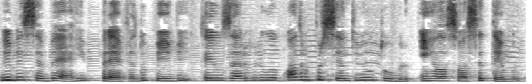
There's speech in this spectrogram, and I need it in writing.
o IBC-BR, prévia do PIB, caiu 0,4% em outubro, em relação a setembro.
